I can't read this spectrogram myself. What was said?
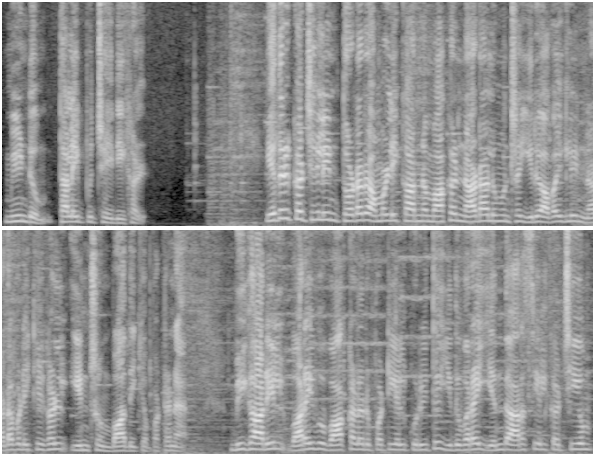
மீண்டும் தலைப்புச் செய்திகள். எதிர்க்கட்சிகளின் தொடர் அமளி காரணமாக நாடாளுமன்ற இரு அவைகளின் நடவடிக்கைகள் இன்றும் பாதிக்கப்பட்டன. பீகாரில் வரைவு வாக்காளர் பட்டியல் குறித்து இதுவரை எந்த அரசியல் கட்சியும்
